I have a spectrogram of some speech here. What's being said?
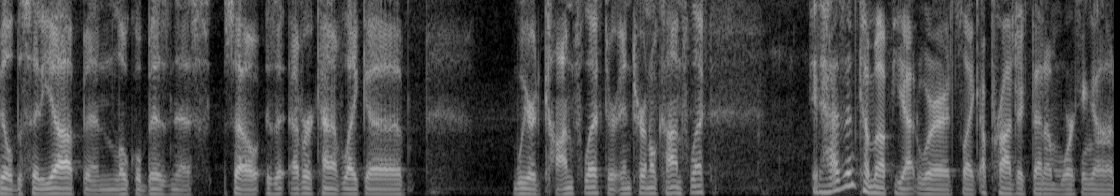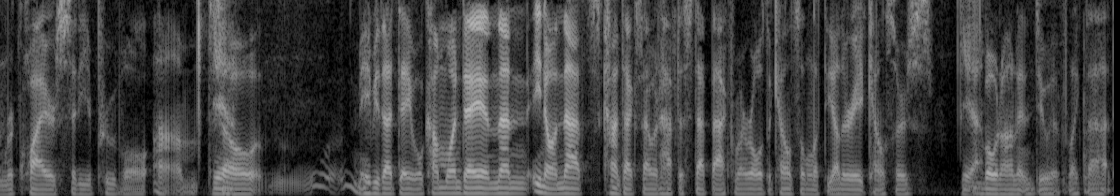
build the city up and local business. So is it ever kind of like a weird conflict or internal conflict? It hasn't come up yet where it's like a project that I'm working on requires city approval. Um, Yeah. So maybe that day will come one day. And then, you know, in that context, I would have to step back from my role as a council and let the other eight councilors Yeah. vote on it and do it like that.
